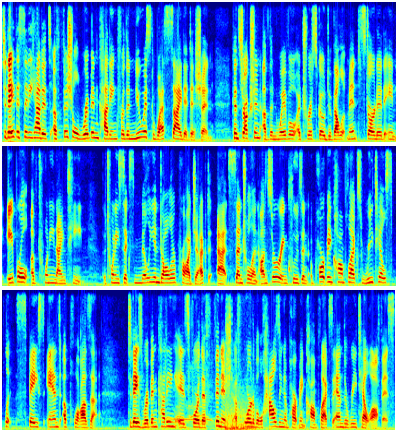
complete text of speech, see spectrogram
Today, the city had its official ribbon cutting for the newest West Side edition. Construction of the Nuevo Atrisco development started in April of 2019. The $26 million project at Central and Unser includes an apartment complex, retail space, and a plaza. Today's ribbon cutting is for the finished affordable housing apartment complex and the retail office.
